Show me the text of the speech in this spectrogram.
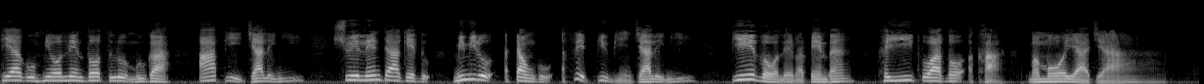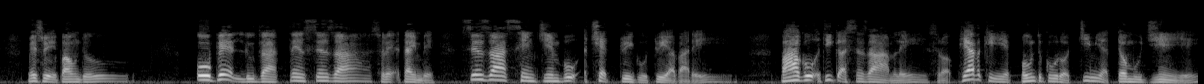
ဘုရားကိုမျှော်လင့်သောသူတို့မူကားအားပြည့်ကြလိမ့်မည်ရွှေလင်းတာကဲ့သို့မိမိတို့အတောင်ကိုအသစ်ပြုပြင်ကြလိမ့်မည်ပြေးတော်လည်းမပင်ပန်းခยีသွားသောအခါမမောရကြမိတ်ဆွေအပေါင်းတို့ အိုဘက်လူသားသင်စင်စားဆိုတဲ့အတိုင်းပဲစဉ်းစားဆင်ခြင်ဖို့အချက်တွေကိုတွေ့ရပါတယ်ဘာကိုအဓိကစဉ်းစားရမလဲဆိုတော့ဘုရားသခင်ရဲ့ဘုန်းတကူတော်ကြီးမြတ်တော်မူခြင်းရဲ့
